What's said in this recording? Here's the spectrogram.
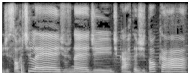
de sortilégios, né, de, de cartas de tocar,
